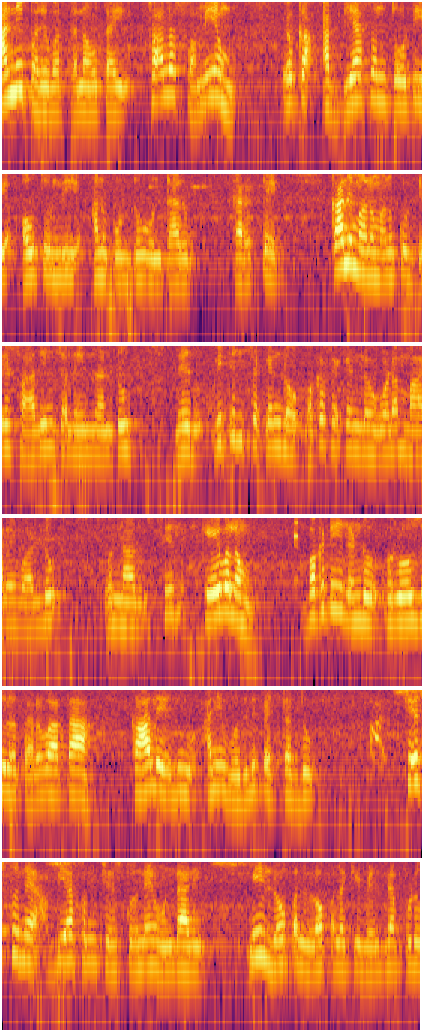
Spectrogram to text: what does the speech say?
అన్ని పరివర్తన అవుతాయి. చాలా సమయం యొక్క అభ్యాసంతో అవుతుంది అనుకుంటూ ఉంటారు. కరెక్టే. కానీ మనం అనుకుంటే సాధించలేదంటూ లేదు. విత్ ఇన్ సెకండ్లో ఒక సెకండ్లో కూడా మారేవాళ్ళు ఉన్నారు. కేవలం ఒకటి రెండు రోజుల తర్వాత కాలేదు అని వదిలిపెట్టద్దు. చేస్తూనే అభ్యాసం చేస్తూనే ఉండాలి. మీ లోపల లోపలికి వెళ్ళినప్పుడు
